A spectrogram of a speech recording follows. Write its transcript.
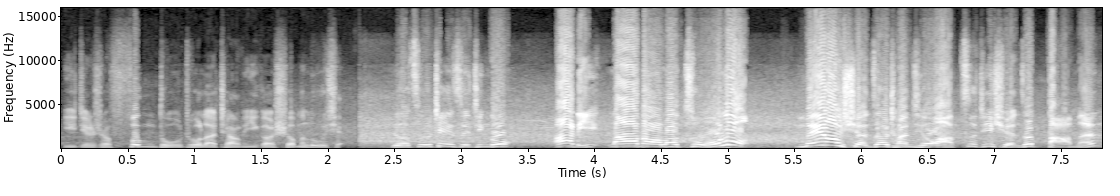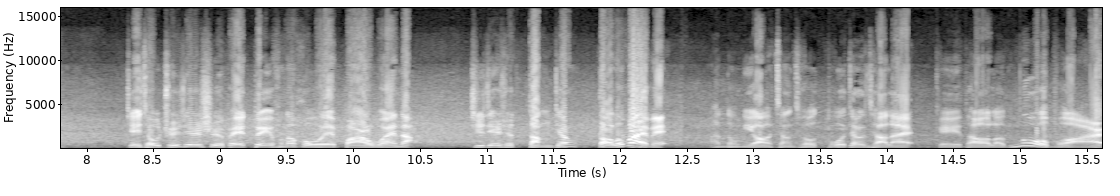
已经是封堵住了这样的一个射门路线。热刺这次进攻，阿里拉到了左路，没有选择传球啊，自己选择打门，这球直接是被对方的后卫巴尔维纳直接是挡将到了外围。安东尼奥将球夺将下来，给到了诺布尔。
